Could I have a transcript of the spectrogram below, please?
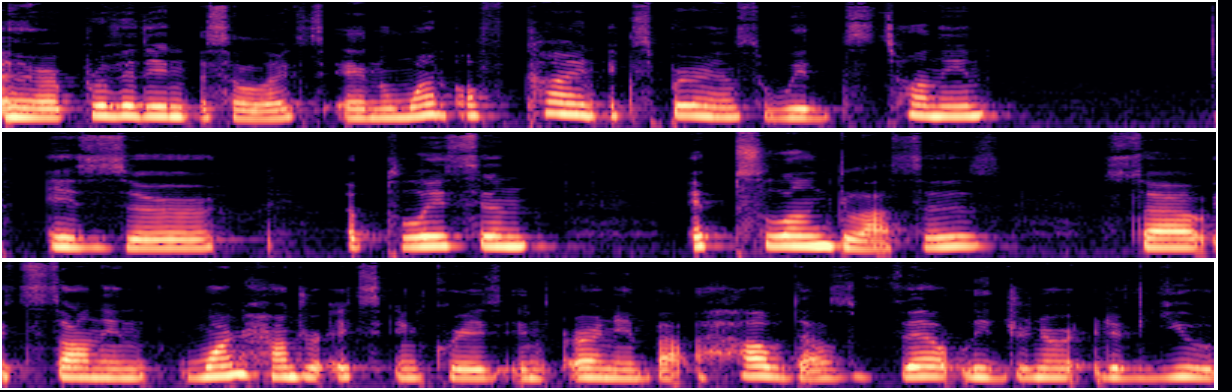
uh, providing a select and one of kind experience with stunning is uh, a epsilon glasses so it's in 100x increase in earning but how does Viddli generate revenue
